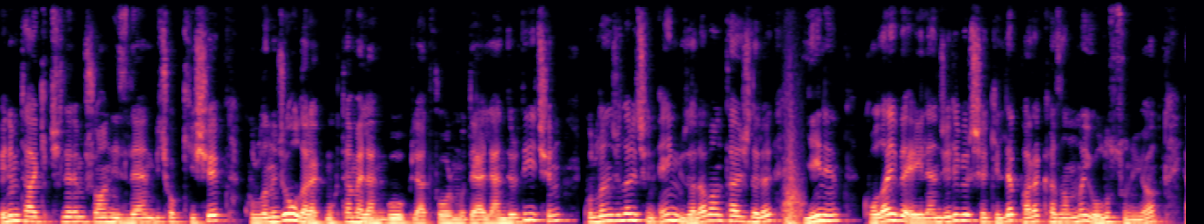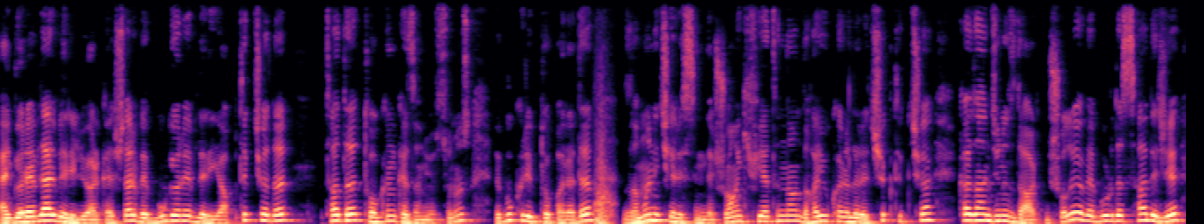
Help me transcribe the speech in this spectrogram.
benim takipçilerim şu an izleyen birçok kişi kullanıcı olarak muhtemelen bu platformu değerlendirdiği için kullanıcılar için en güzel avantajları yeni, kolay ve eğlenceli bir şekilde para kazanma yolu sunuyor. Yani görevler veriliyor arkadaşlar ve bu görevleri yaptıkça da TADA token kazanıyorsunuz. Ve bu kripto parada zaman içerisinde şu anki fiyatından daha yukarılara çıktıkça kazancınız da artmış oluyor. Ve burada sadece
